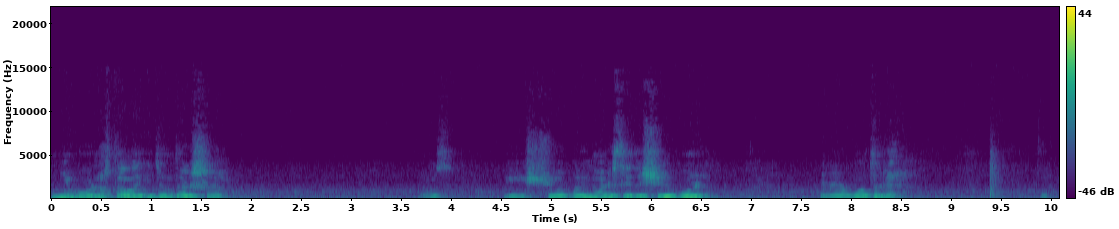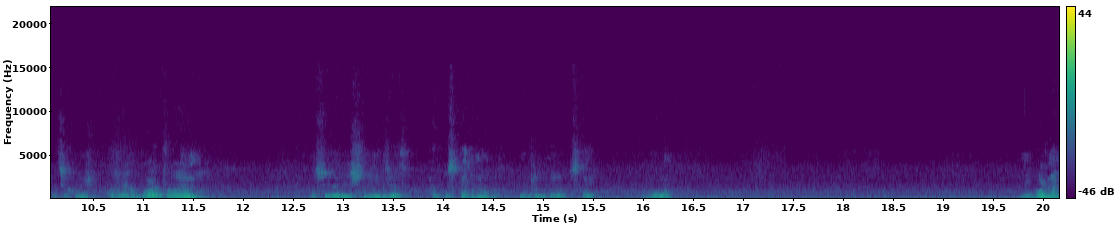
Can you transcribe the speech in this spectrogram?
Не больно стало, идем дальше. Раз. И еще поймали следующую боль. Проработали. Так, потихонечку прорабатываем. А сюда видишь не идет. Отпускай немного. Бедро, бедро, отпускай. Во. Не больно?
